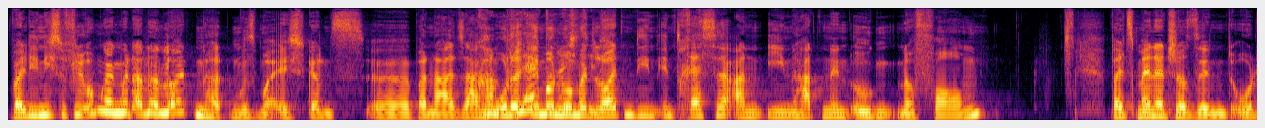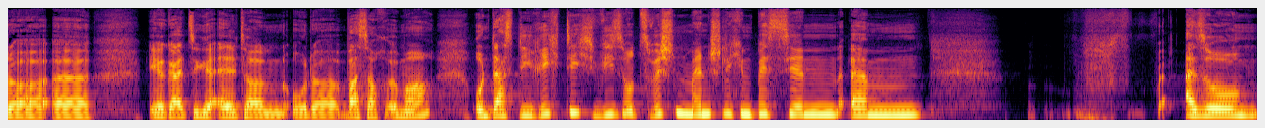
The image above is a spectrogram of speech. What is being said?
weil die nicht so viel Umgang mit anderen Leuten hatten, muss man echt ganz äh, banal sagen. Komplett Oder immer richtig. nur mit Leuten, die ein Interesse an ihnen hatten in irgendeiner Form weil es Manager sind oder äh, ehrgeizige Eltern oder was auch immer. Und dass die richtig wie so zwischenmenschlich ein bisschen, ähm, also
